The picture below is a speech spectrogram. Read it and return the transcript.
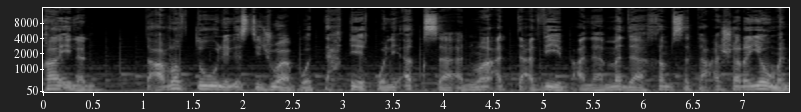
قائلا تعرضت للاستجواب والتحقيق ولأقصى أنواع التعذيب على مدى 15 يوما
